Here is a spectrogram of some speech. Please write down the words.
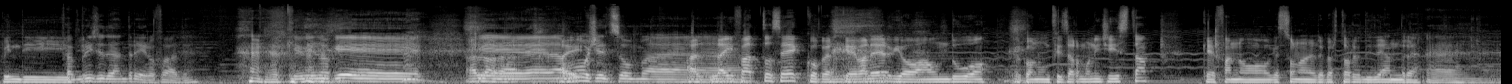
Quindi Fabrizio De André lo fate? Perché vedo che, Allora, la voce insomma... L'hai fatto secco perché Valerio ha un duo con un fisarmonicista che, fanno, che suonano nel repertorio di De André. Eh,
